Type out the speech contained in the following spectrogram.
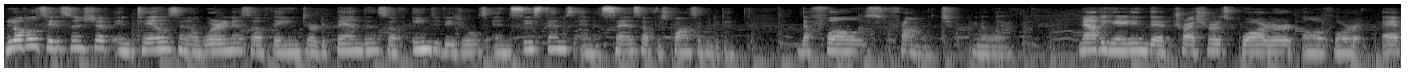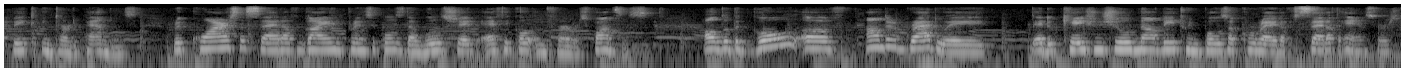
Global citizenship entails an awareness of the interdependence of individuals and systems and a sense of responsibility that flows from it, in a way navigating the treacherous water of our epic interdependence requires a set of guiding principles that will shape ethical and fair responses. Although the goal of undergraduate education should not be to impose a correct set of answers,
